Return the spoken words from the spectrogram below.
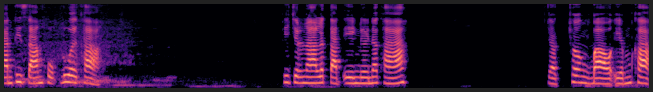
กันที่สามหกด้วยค่ะ พิจารณาและตัดเองเลยนะคะ จากช่องเบาเอ็มค่ะ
